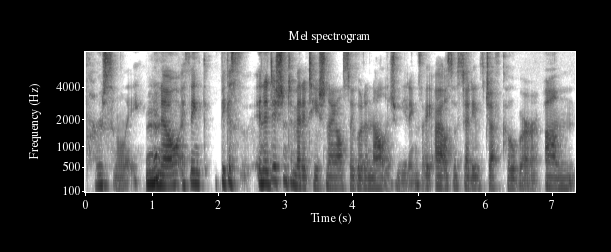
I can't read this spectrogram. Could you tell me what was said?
personally. You Mhm. know, I think because in addition to meditation, I also go to knowledge meetings. I, I also study with Jeff Kober, um,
